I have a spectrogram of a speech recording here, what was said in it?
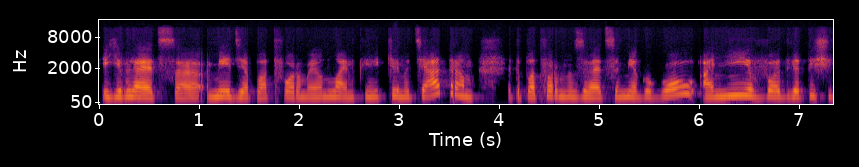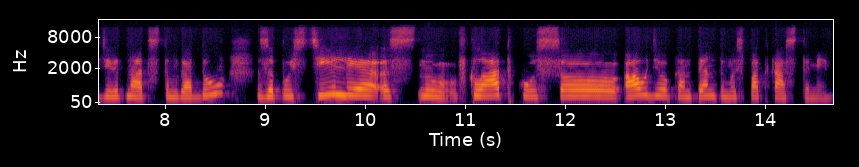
и является медиаплатформой онлайн-кинотеатром, эта платформа называется MegaGo, они в 2019 году запустили ну, вкладку с аудиоконтентом и с подкастами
